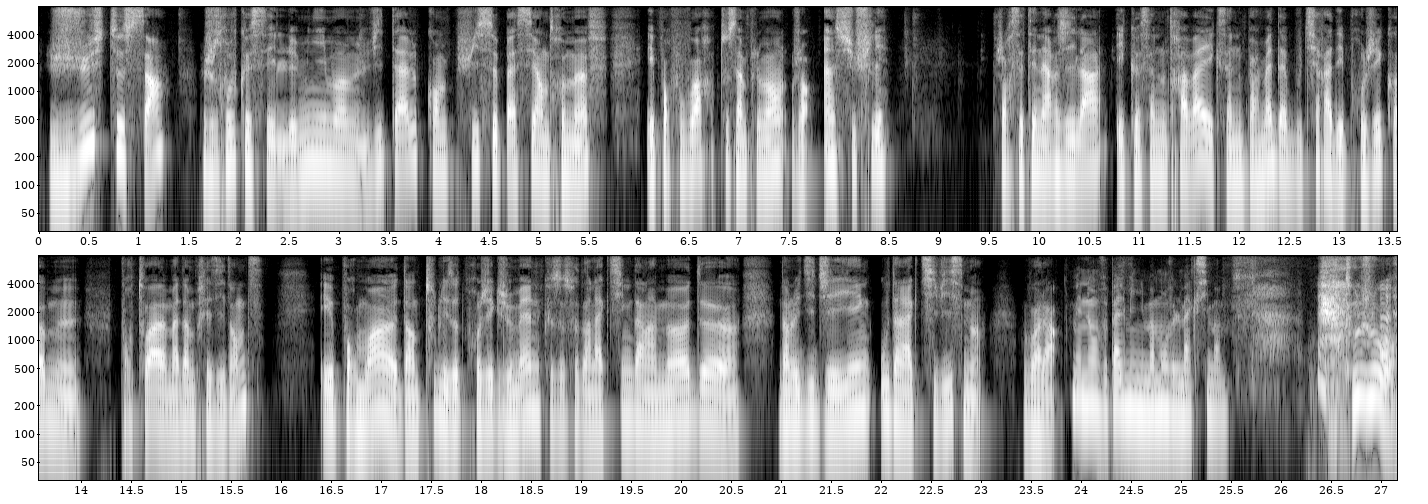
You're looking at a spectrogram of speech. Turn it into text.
Juste ça, je trouve que c'est le minimum vital qu'on puisse se passer entre meufs et pour pouvoir tout simplement genre insuffler genre cette énergie là et que ça nous travaille et que ça nous permette d'aboutir à des projets comme euh, pour toi madame présidente et pour moi euh, dans tous les autres projets que je mène que ce soit dans l'acting dans la mode euh, dans le DJing ou dans l'activisme. Voilà. Mais nous on veut pas le minimum on veut le maximum Toujours.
